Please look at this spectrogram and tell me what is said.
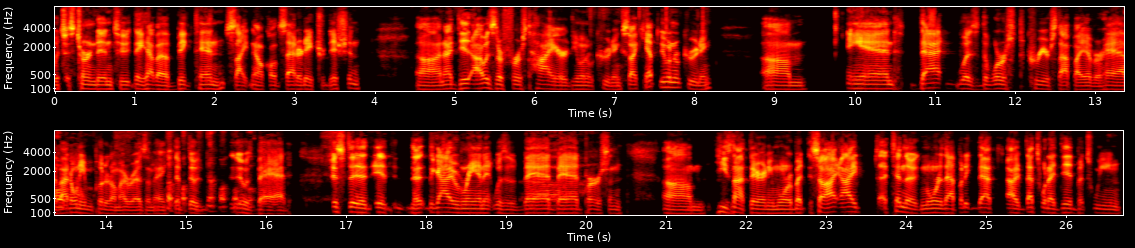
which has turned into they have a big 10 site now called saturday tradition uh, and I did. I was their first hire doing recruiting, so I kept doing recruiting. Um, and that was the worst career stop I ever have. Oh, I don't even put it on my resume. The, the, no. It was bad. Just the, it, the the guy who ran it was a bad, uh. bad person. Um, he's not there anymore. But so I, I, I tend to ignore that. But it, that I, that's what I did between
